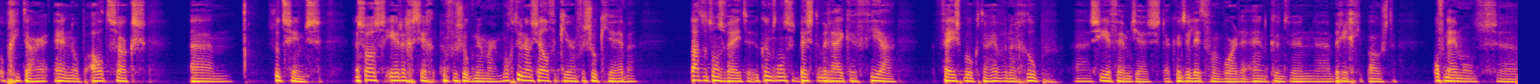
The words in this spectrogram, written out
Op gitaar en op altsax um, Soet Sims. En zoals eerder gezegd, een verzoeknummer. Mocht u nou zelf een keer een verzoekje hebben, laat het ons weten. U kunt ons het beste bereiken via Facebook. Daar hebben we een groep eh, CFM Jazz. Daar kunt u lid van worden en kunt u een uh, berichtje posten. Of neem ons uh,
